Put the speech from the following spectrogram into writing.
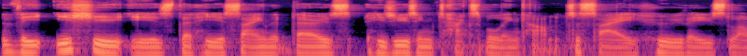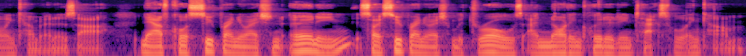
the issue is that he is saying that those he's using taxable income to say who these low income earners are. Now, of course, superannuation earning, so superannuation withdrawals are not included in taxable income.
